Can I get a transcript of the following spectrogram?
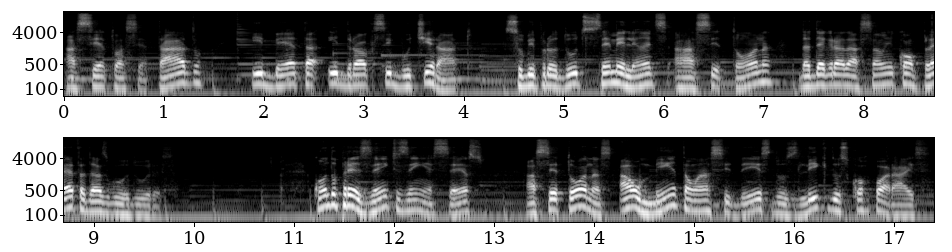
acetoacetado e beta-hidroxibutirato, subprodutos semelhantes à acetona da degradação incompleta das gorduras. Quando presentes em excesso, as cetonas aumentam a acidez dos líquidos corporais,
